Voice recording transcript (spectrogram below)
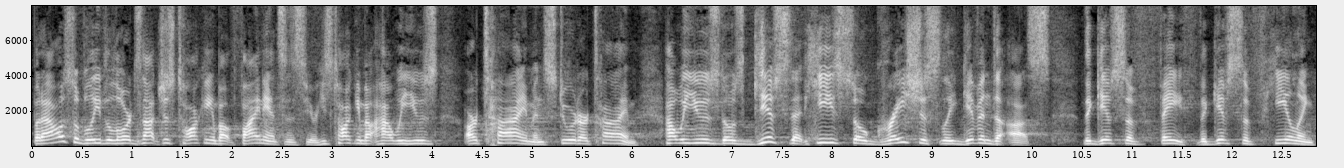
But I also believe the Lord's not just talking about finances here. He's talking about how we use our time and steward our time, how we use those gifts that He's so graciously given to us the gifts of faith, the gifts of healing,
